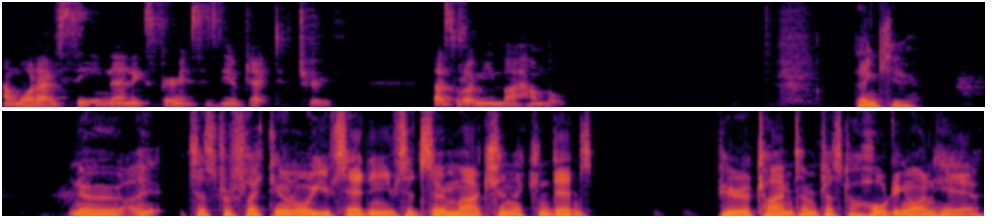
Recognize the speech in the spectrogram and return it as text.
And what mm. i've seen and experienced is the objective truth. That's what i mean by humble. Thank you. You know I, just reflecting on all you've said and you've said so much in a condensed period of time so i'm just holding on here.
